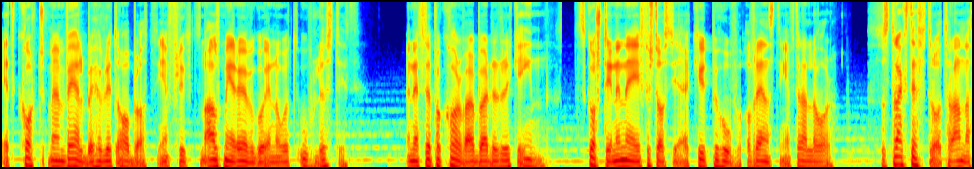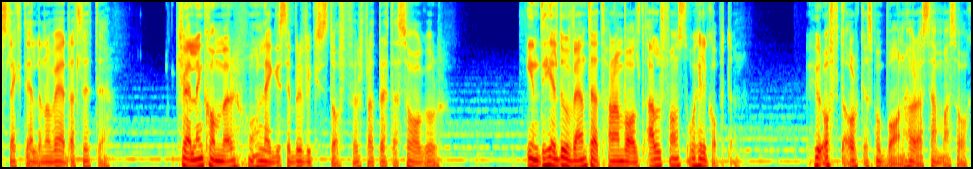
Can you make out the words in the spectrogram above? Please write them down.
ett kort men välbehövligt avbrott i en flykt som alltmer övergår i något olustigt. Men efter ett par korvar började det rycka in. Skorstenen är förstås i akut behov av rensning efter alla år. Så strax efteråt har Anna släckt elden och vädrat lite. Kvällen kommer och hon lägger sig bredvid Kristoffer för att berätta sagor. Inte helt oväntat har han valt Alfons och helikoptern. Hur ofta orkar små barn höra samma sak?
